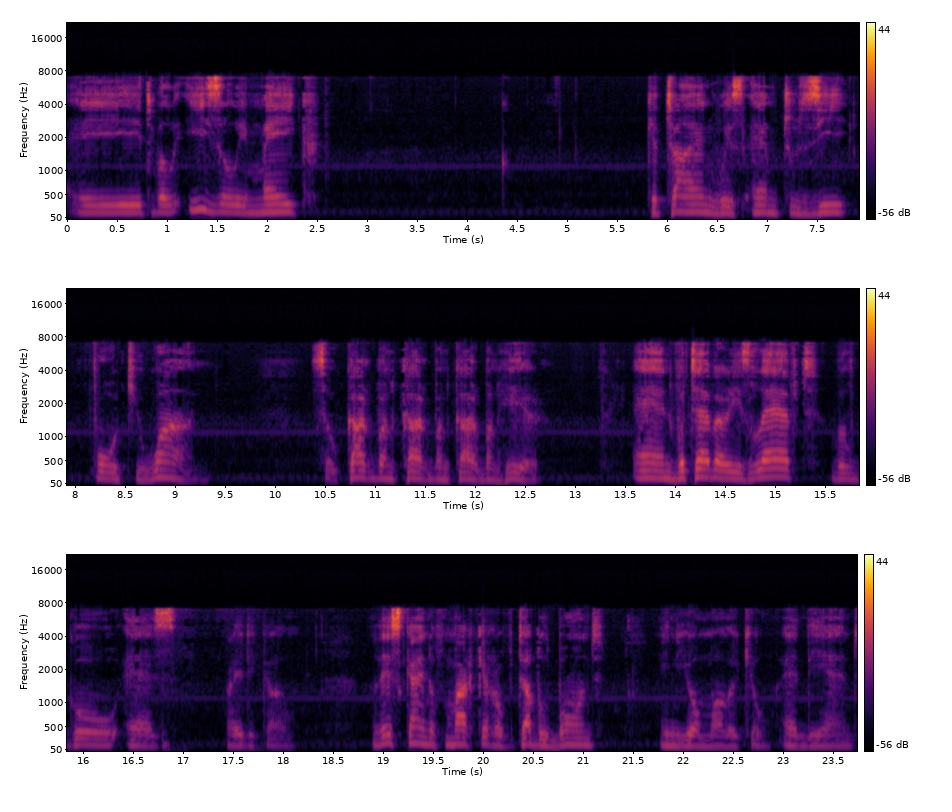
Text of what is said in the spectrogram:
it will easily make cation with M2Z41. So carbon, carbon, carbon here. And whatever is left will go as radical. This kind of marker of double bond in your molecule at the end.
